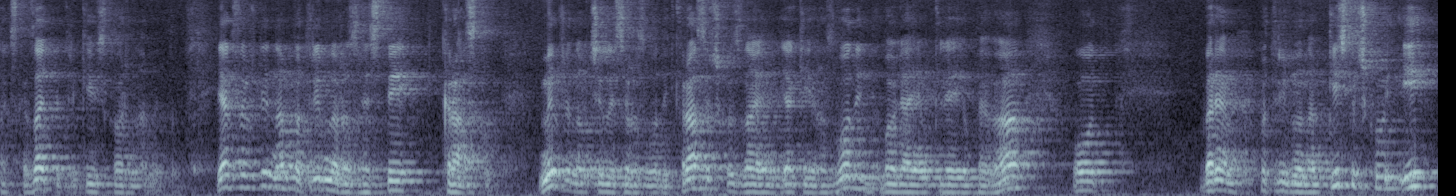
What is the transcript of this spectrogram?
так сказати, Петриківського орнаменту. Як завжди, нам потрібно розвести краску. Ми вже навчилися розводити красочку, знаємо, як її розводити, додаємо клею ПВА. От. Беремо потрібну нам кісточку і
